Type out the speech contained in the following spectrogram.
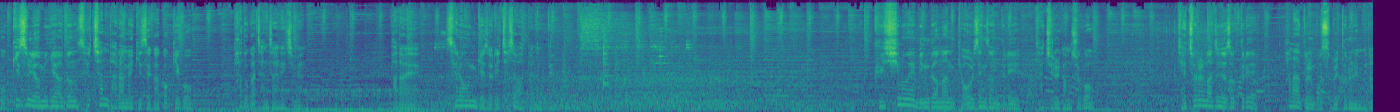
옷깃을 여미게 하던 쇠찬 바람의 기세가 꺾이고 파도가 잔잔해지면 바다에 새로운 계절이 찾아왔다는 뜻. 그 신호에 민감한 겨울 생선들이 자취를 감추고 제철을 맞은 녀석들이 하나둘 모습을 드러냅니다.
